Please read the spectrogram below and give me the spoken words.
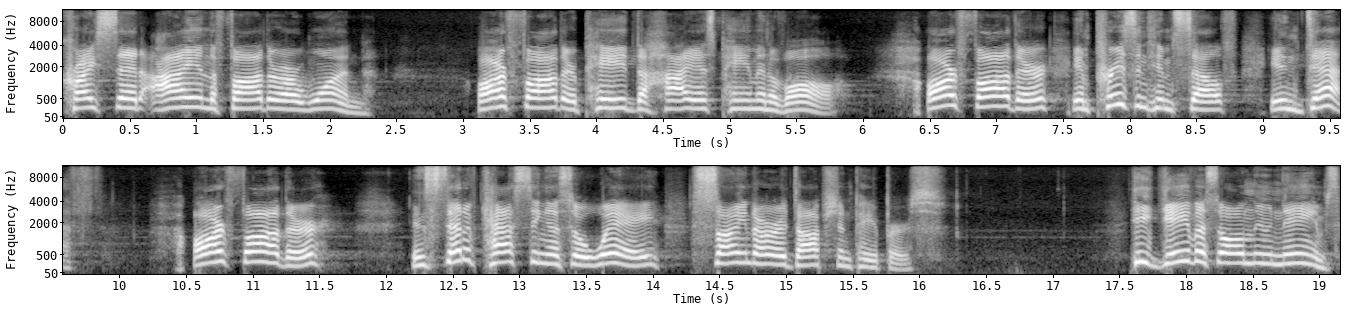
Christ said, I and the Father are one. Our Father paid the highest payment of all. Our Father imprisoned himself in death. Our Father, instead of casting us away, signed our adoption papers. He gave us all new names.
